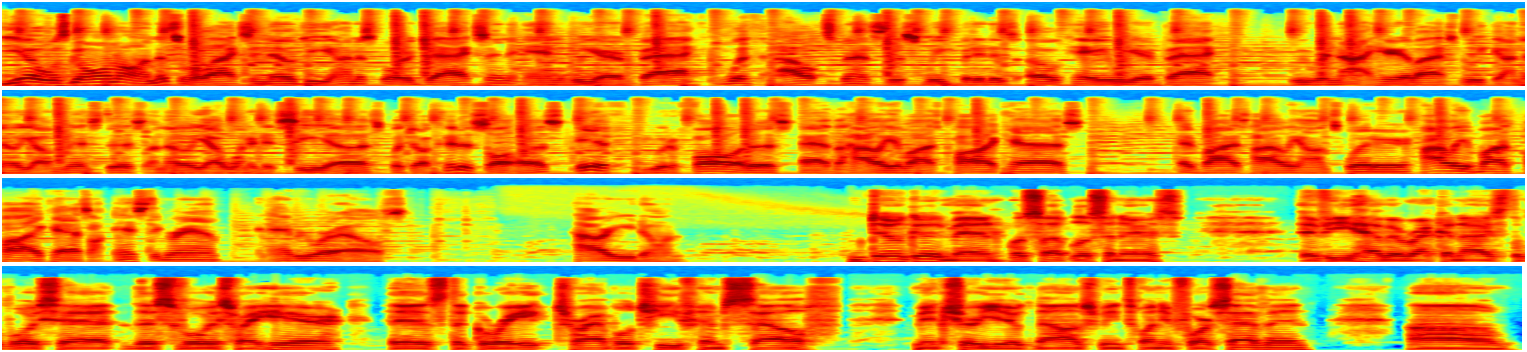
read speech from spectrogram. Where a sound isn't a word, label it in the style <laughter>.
Yo, what's going on? This is Relaxing LG underscore Jackson, and we are back without Spence this week, but it is okay. We are back. We were not here last week. I know y'all missed us. I know y'all wanted to see us, but y'all could have saw us if you would have followed us at the Highly Advised Podcast, Advised Highly on Twitter, Highly Advised Podcast on Instagram, and everywhere else. How are you doing? I'm doing good, man. What's up, listeners? If you haven't recognized the voice yet, this voice right here is the great tribal chief himself. Make sure you acknowledge me 24 7. Um,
